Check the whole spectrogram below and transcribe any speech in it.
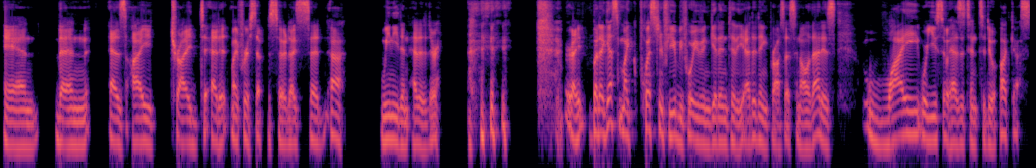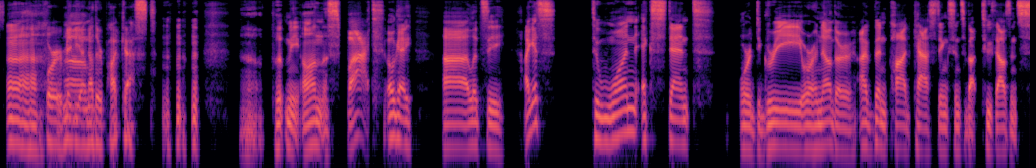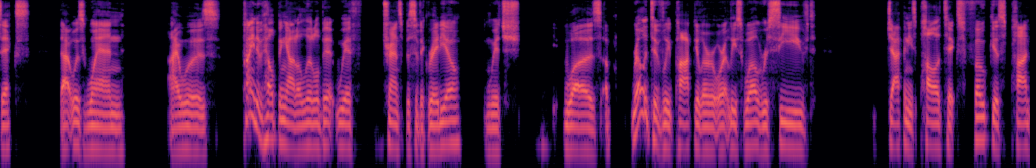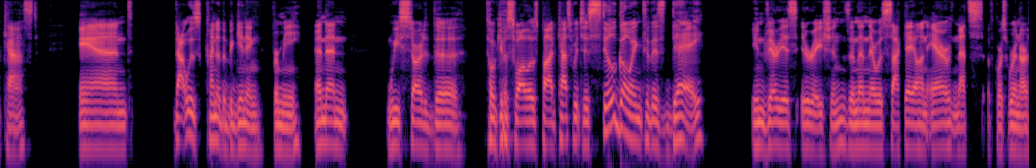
And then as I tried to edit my first episode, I said, ah, we need an editor. right. But I guess my question for you before we even get into the editing process and all of that is why were you so hesitant to do a podcast uh, or maybe um, another podcast? uh, put me on the spot. Okay. Uh, let's see. I guess to one extent or degree or another, I've been podcasting since about 2006. That was when I was kind of helping out a little bit with Trans Pacific Radio which was a relatively popular or at least well received Japanese politics focused podcast. And that was kind of the beginning for me. And then we started the Tokyo Swallows podcast, which is still going to this day in various iterations. And then there was Sake on Air. And that's, of course, we're in our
